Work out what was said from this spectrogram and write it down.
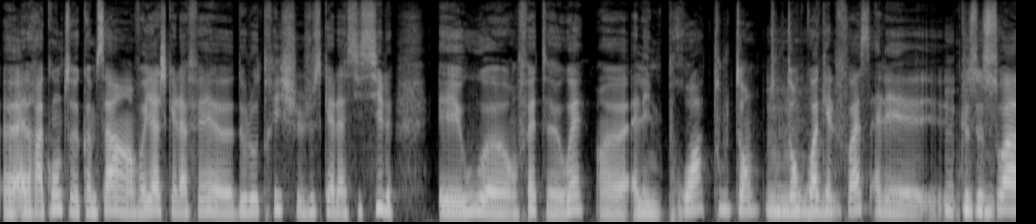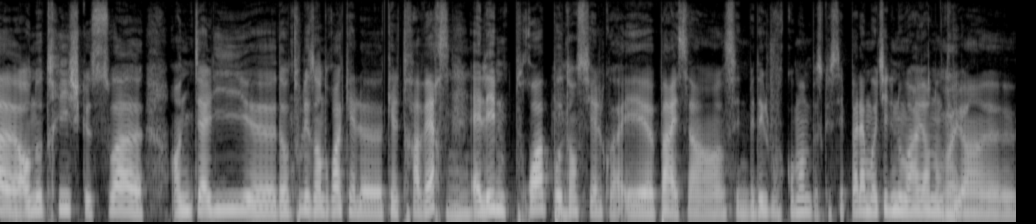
elle raconte comme ça un voyage qu'elle a fait de l'Autriche jusqu'à la Sicile et où, en fait, ouais, elle est une proie tout le temps, tout le temps, quoi mmh. qu'elle fasse, elle est, mmh, que ce mmh, soit en Autriche, que ce soit en Italie, dans tous les endroits qu'elle qu'elle traverse, elle est une proie potentielle, quoi. Et pareil, c'est une BD que je vous recommande parce que c'est pas la moitié du New Warrior non plus, hein, euh,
